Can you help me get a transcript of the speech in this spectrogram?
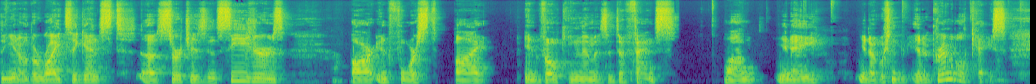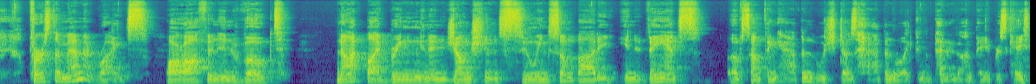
You know, the rights against uh, searches and seizures are enforced by invoking them as a defense um, in a you know in, in a criminal case. First Amendment rights are often invoked not by bringing an injunction suing somebody in advance of something happened, which does happen, like in the Pentagon Papers case,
